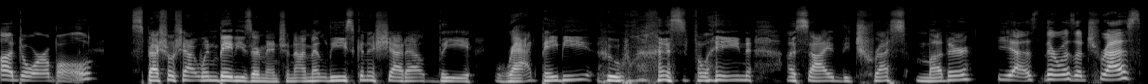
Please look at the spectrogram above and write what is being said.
adorable. special shout when babies are mentioned i'm at least going to shout out the rat baby who was playing aside the tress mother Yes, there was a tress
